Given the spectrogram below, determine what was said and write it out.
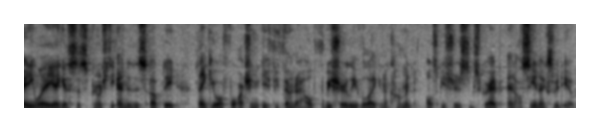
Anyway, I guess that's pretty much the end of this update. Thank you all for watching. If you found it helpful, be sure to leave a like and a comment. Also be sure to subscribe, and I'll see you next video.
